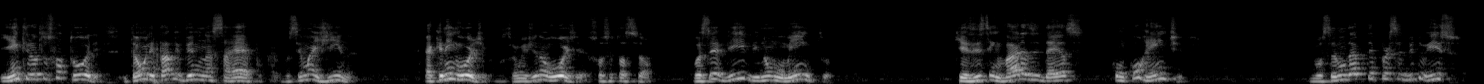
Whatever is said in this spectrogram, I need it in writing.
E entre outros fatores. Então ele está vivendo nessa época. Você imagina é que nem hoje. Você imagina hoje a sua situação. Você vive num momento que existem várias ideias concorrentes. Você não deve ter percebido isso.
